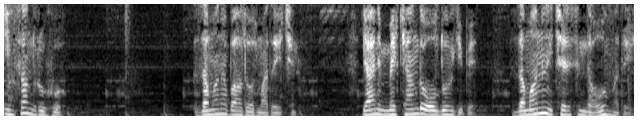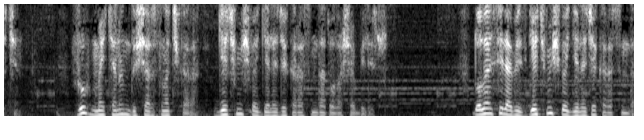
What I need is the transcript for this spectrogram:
İnsan ruhu zamana bağlı olmadığı için yani mekanda olduğu gibi zamanın içerisinde olmadığı için ruh mekanın dışarısına çıkarak geçmiş ve gelecek arasında dolaşabilir. Dolayısıyla biz geçmiş ve gelecek arasında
